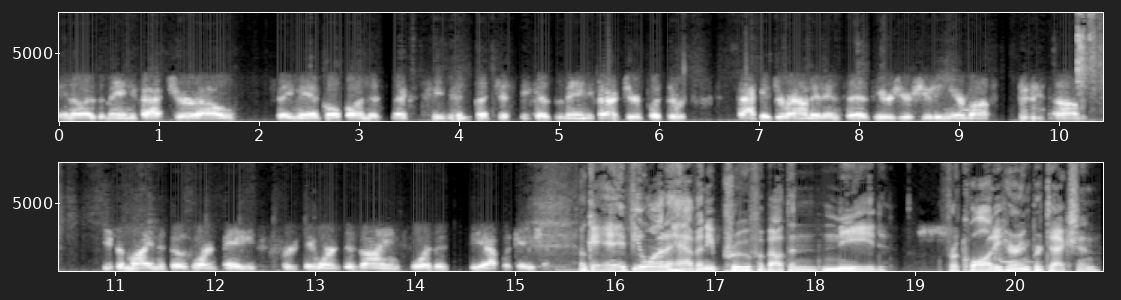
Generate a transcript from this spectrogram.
you know, as a manufacturer, I'll say mea culpa on this next season, but just because the manufacturer puts a package around it and says, "Here's your shooting earmuff," um, keep in mind that those weren't made for, they weren't designed for the the application. Okay, if you want to have any proof about the need for quality hearing protection,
